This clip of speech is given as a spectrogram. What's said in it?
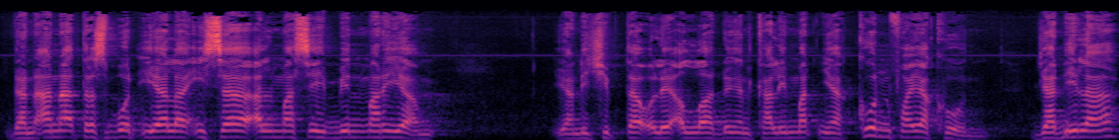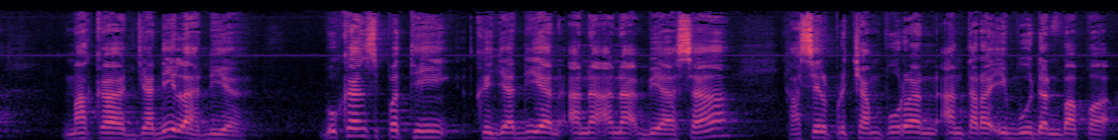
Dan anak tersebut ialah Isa Al-Masih bin Maryam yang dicipta oleh Allah dengan kalimatnya kun fayakun. Jadilah, maka jadilah dia. Bukan seperti kejadian anak-anak biasa, hasil percampuran antara ibu dan bapa.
